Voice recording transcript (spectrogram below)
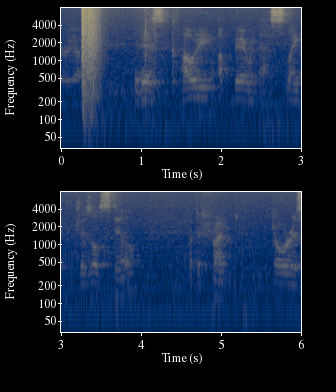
area. It is cloudy up there with that slight drizzle still, but the front door is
